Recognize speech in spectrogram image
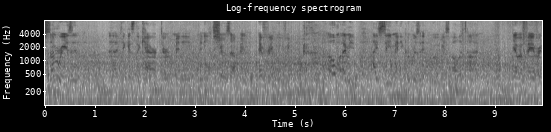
some reason, and I think it's the character of Mini. Mini shows up in every movie. oh, I mean, I see Mini Coopers in movies all the time. Do you have a favorite,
